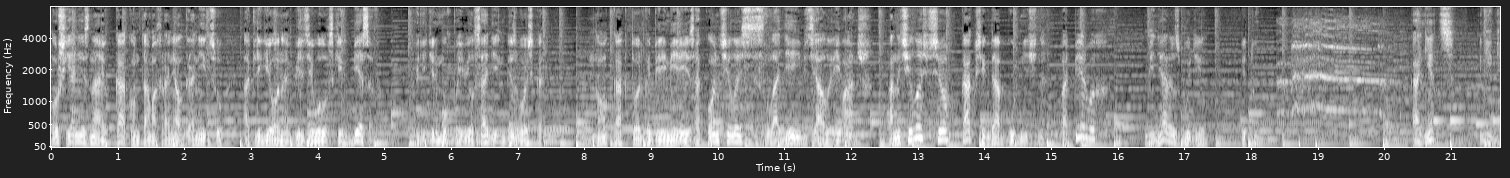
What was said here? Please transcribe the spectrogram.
Уж я не знаю, как он там охранял границу от легиона вельзевуловских бесов. Повелитель мух появился один, без войска. Но как только перемирие закончилось, злодей взял реванш. А началось все, как всегда, буднично. Во-первых, меня разбудил петух. Конец книги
